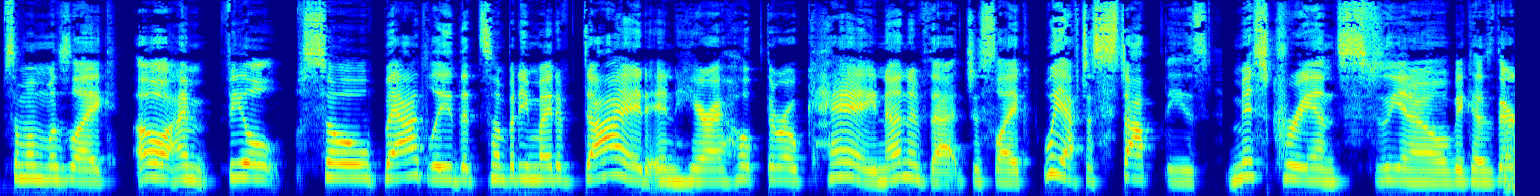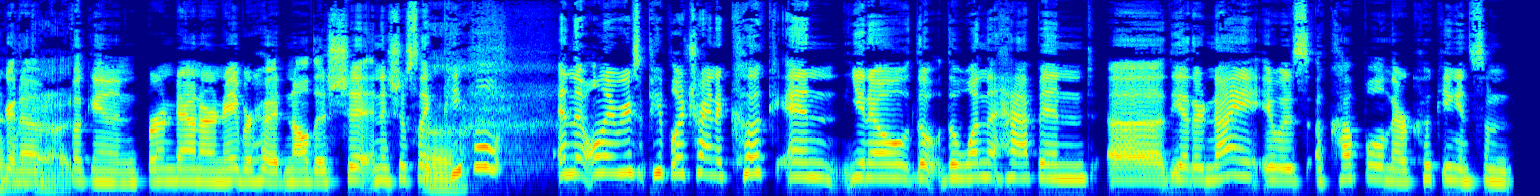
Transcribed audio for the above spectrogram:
someone was like, "Oh, I feel so badly that somebody might have died in here. I hope they're okay." None of that. Just like we have to stop these miscreants, you know, because they're Oh gonna fucking burn down our neighborhood and all this shit. And it's just like Ugh. people. And the only reason people are trying to cook, and you know, the the one that happened uh the other night, it was a couple, and they were cooking in some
